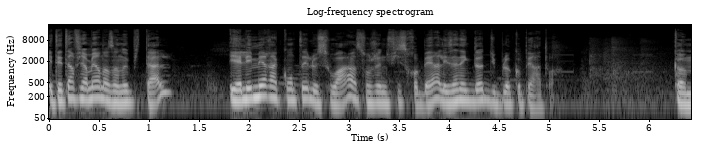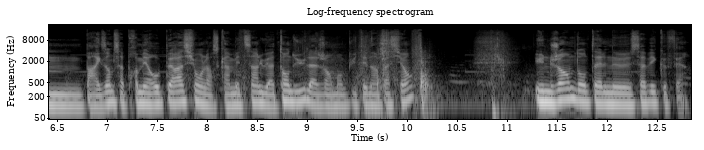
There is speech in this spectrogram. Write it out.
était infirmière dans un hôpital et elle aimait raconter le soir à son jeune fils Robert les anecdotes du bloc opératoire. comme par exemple sa première opération lorsqu'un médecin lui a tendu la jambe amputée d'un patient, une jambe dont elle ne savait que faire.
